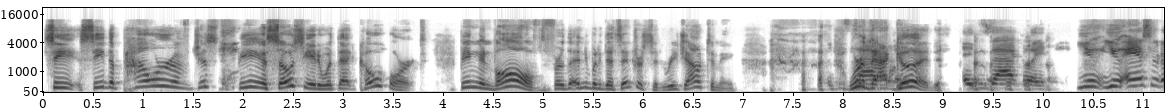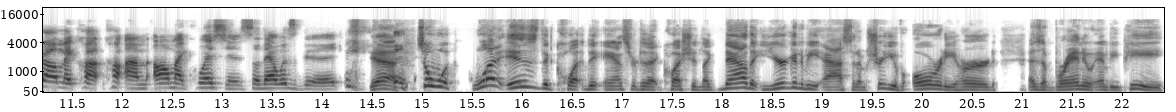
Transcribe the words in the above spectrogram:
See, see the power of just being associated with that cohort being involved for the, anybody that's interested reach out to me. Exactly. we're that good. Exactly. You you answered all my um all my questions so that was good. Yeah. So what what is the the answer to that question? Like now that you're going to be asked and i'm sure you've already heard as a brand new mvp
